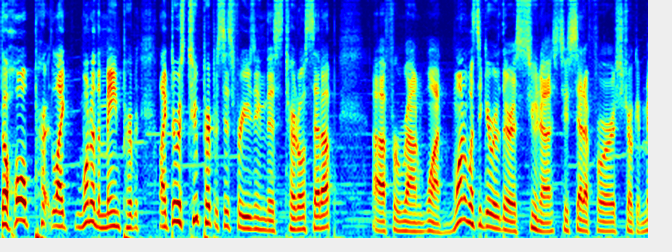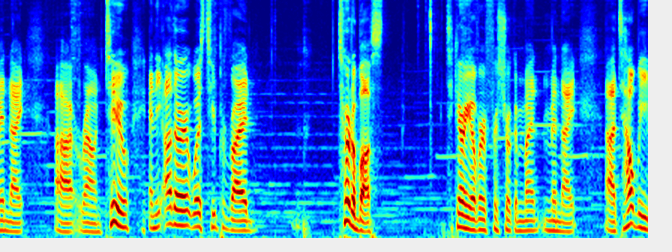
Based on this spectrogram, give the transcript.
the whole, like one of the main purpose, like there was two purposes for using this turtle setup uh, for round one. One was to get rid of their Asuna to set up for Stroke of Midnight uh, round two, and the other was to provide turtle buffs to carry over for Stroke of Midnight uh, to help me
